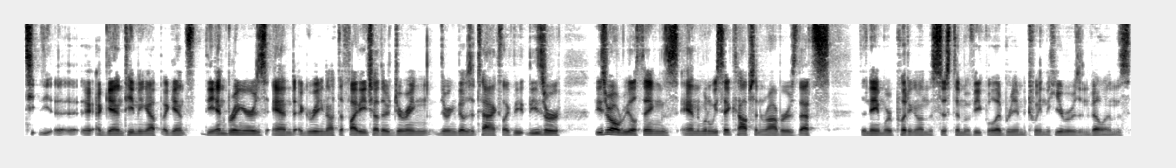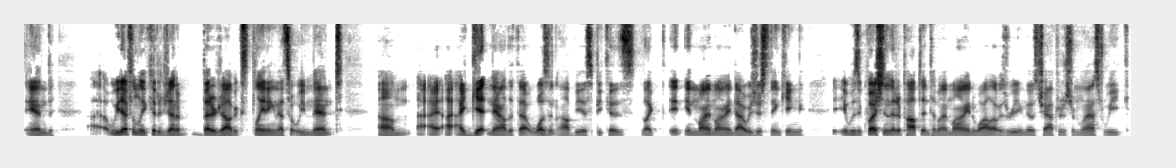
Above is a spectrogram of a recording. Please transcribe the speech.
T- uh, again teaming up against the endbringers and agreeing not to fight each other during during those attacks. Like th- these are these are all real things. And when we say cops and robbers that's the name we're putting on the system of equilibrium between the heroes and villains. And uh, we definitely could have done a better job explaining that's what we meant. Um, I, I, get now that that wasn't obvious because like in, in my mind i was just thinking it was a question that had popped into my mind while i was reading those chapters from last week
